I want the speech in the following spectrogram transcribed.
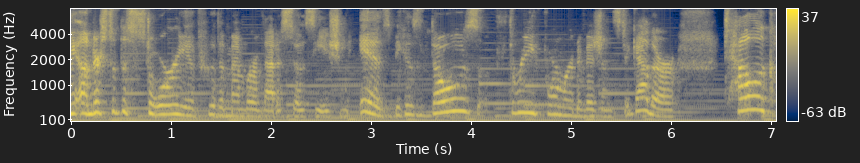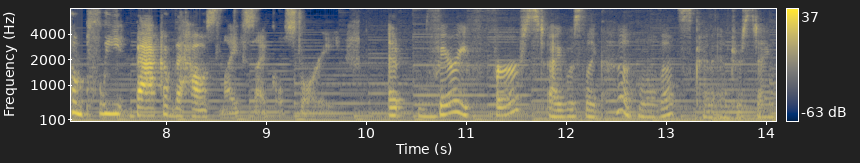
I understood the story of who the member of that association is because those three former divisions together tell a complete back of the house life cycle story. At very first, I was like, huh, well, that's kind of interesting.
